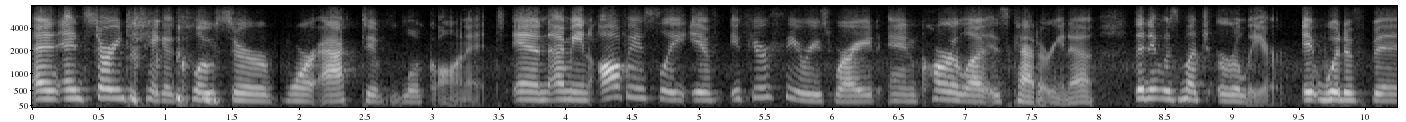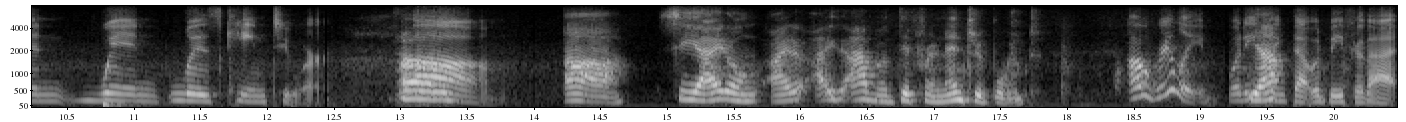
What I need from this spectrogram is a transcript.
and and starting to take a closer, more active look on it. And I mean, obviously, if if your theory's right and Carla is Katarina, then it was much earlier. It would have been when Liz came to her. um, Um. ah see i don't i i have a different entry point Oh, really? What do you Yeah. think that would be for that?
